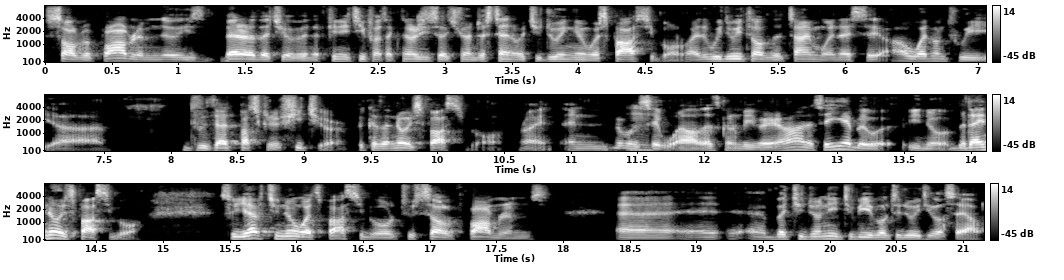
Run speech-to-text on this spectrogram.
solve a problem it's better that you have an affinity for technology so that you understand what you're doing and what's possible right we do it all the time when i say oh why don't we uh, do that particular feature because I know it's possible, right? And people mm. say, "Well, that's going to be very hard." I say, "Yeah, but you know, but I know it's possible." So you have to know what's possible to solve problems, uh, uh, but you don't need to be able to do it yourself,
